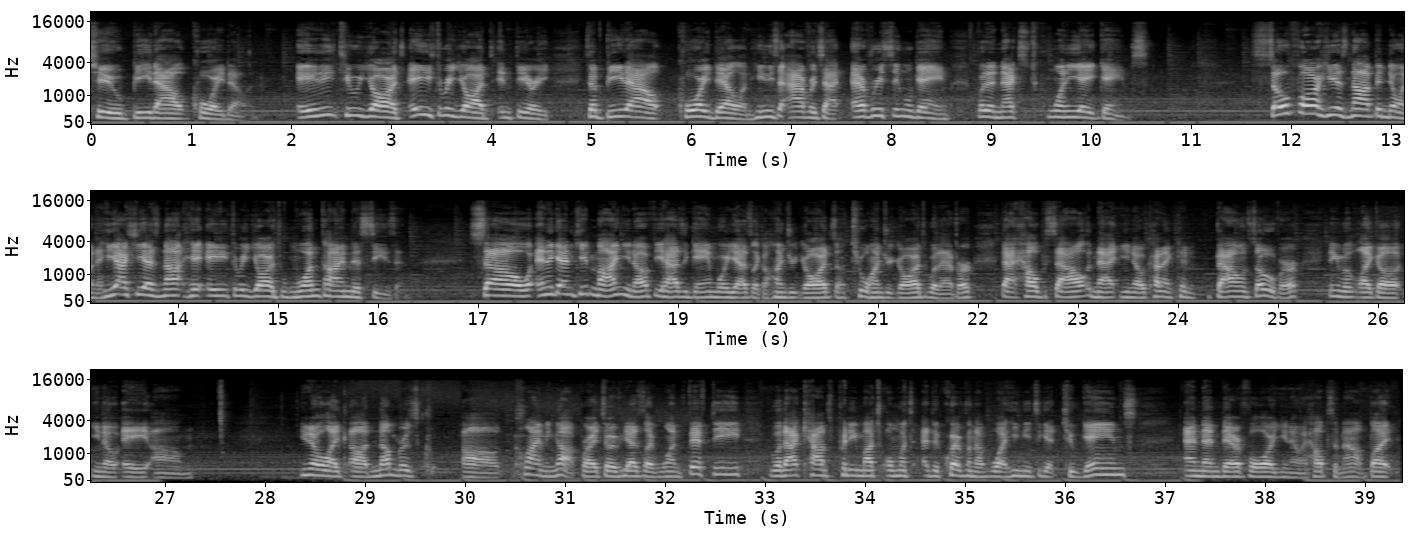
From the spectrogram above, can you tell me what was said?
to beat out Corey Dillon. 82 yards, 83 yards in theory to beat out Corey Dillon. He needs to average that every single game for the next 28 games. So far, he has not been doing it. He actually has not hit 83 yards one time this season. So, and again, keep in mind, you know, if he has a game where he has like 100 yards, 200 yards, whatever, that helps out and that, you know, kind of can balance over. Think of it like a, you know, a, um, you know, like uh, numbers uh, climbing up, right? So if he has like 150, well, that counts pretty much almost as equivalent of what he needs to get two games. And then therefore, you know, it helps him out. But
